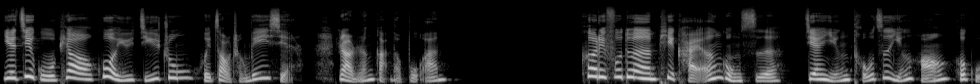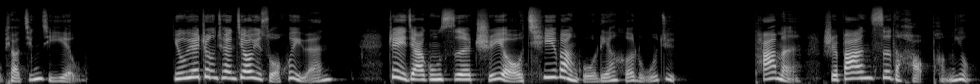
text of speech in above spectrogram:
也即股票过于集中会造成危险。让人感到不安。克利夫顿 ·P· 凯恩公司兼营投资银行和股票经纪业务，纽约证券交易所会员。这家公司持有七万股联合炉具，他们是巴恩斯的好朋友，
